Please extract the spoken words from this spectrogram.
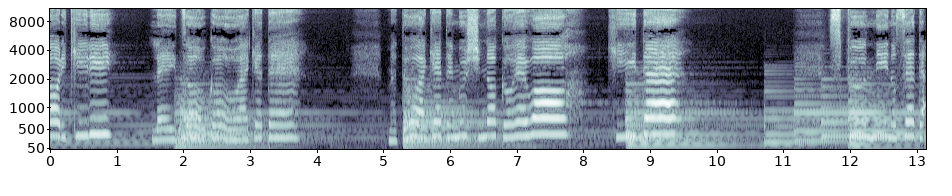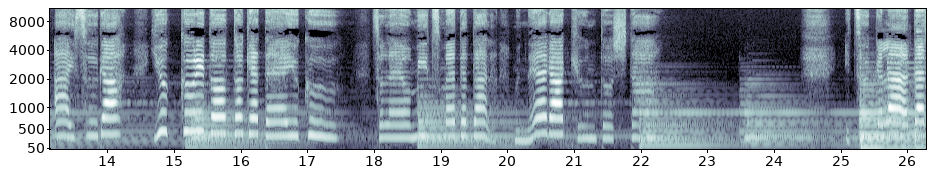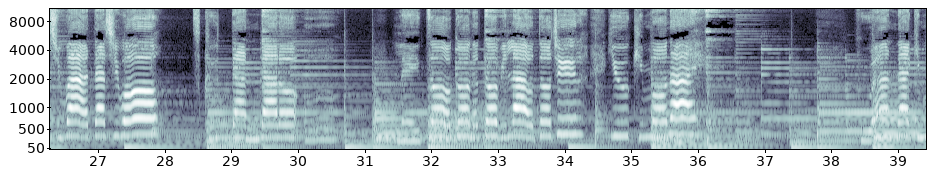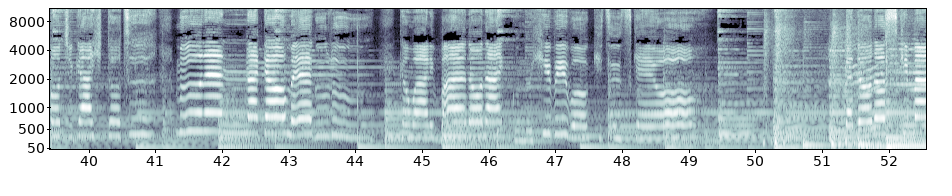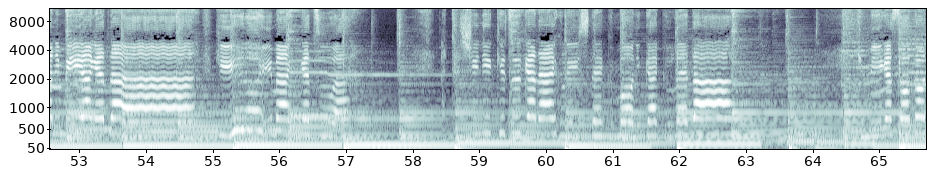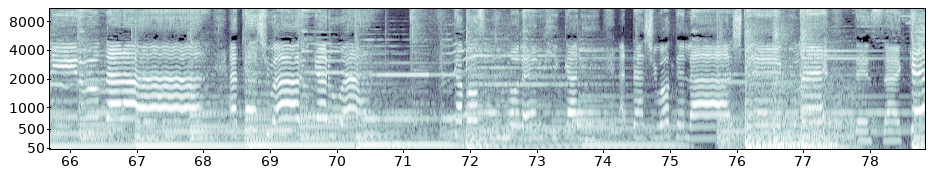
一人きり冷蔵庫を開けて窓開けて虫の声を聞いて。スプーンに乗せたアイスがゆっくりと溶けてゆく。それを見つめてたら胸がキュンとした。いつから私は私を作ったんだろう冷蔵庫の扉を閉じる勇気もない不安な気持ちが一つ胸の中を巡る変わり映えのって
